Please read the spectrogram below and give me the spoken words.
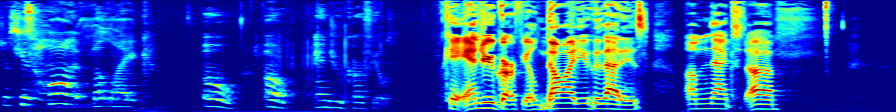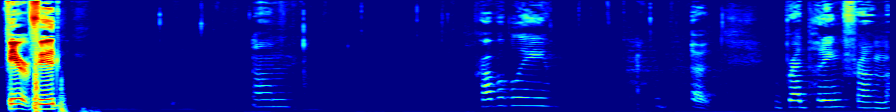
Just he's say hot, but like, oh, oh, Andrew Garfield. Okay, Andrew Garfield. No idea who that is. Um, next, uh, favorite food? Um, probably bread pudding from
